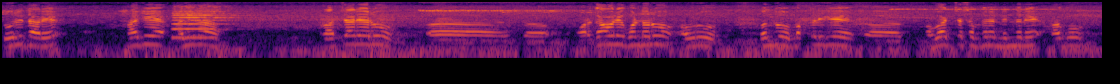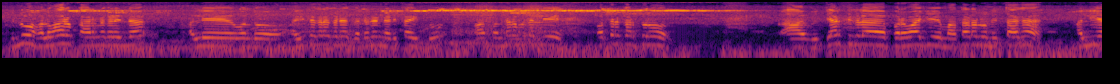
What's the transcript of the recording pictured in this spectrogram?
ತೋರಿದ್ದಾರೆ. ಹಾಗೆ ಅಲ್ಲಿನ ಪ್ರಾಚಾರ್ಯರು ವರ್ಗಾವಣೆಗೊಂಡರು ಅವರು ಬಂದು ಮಕ್ಕಳಿಗೆ ಅವಾಚ್ಯ ಶಬ್ದ ನಿಂದನೆ ಹಾಗೂ ಇನ್ನೂ ಹಲವಾರು ಕಾರಣಗಳಿಂದ ಅಲ್ಲಿ ಒಂದು ಅಹಿತಕರ ಕಡೆ ಘಟನೆ ನಡೀತಾ ಇತ್ತು. ಆ ಸಂದರ್ಭದಲ್ಲಿ ಪತ್ರಕರ್ತರು ಆ ವಿದ್ಯಾರ್ಥಿಗಳ ಪರವಾಗಿ ಮಾತಾಡಲು ನಿಂತಾಗ ಅಲ್ಲಿಯ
